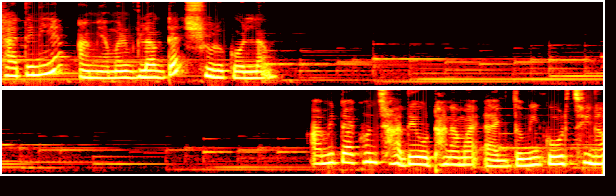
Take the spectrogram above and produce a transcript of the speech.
সাথে নিয়ে আমি আমার ব্লগটা শুরু করলাম। আমি তো এখন ছাদে ওঠানামা একদমই করছি না।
